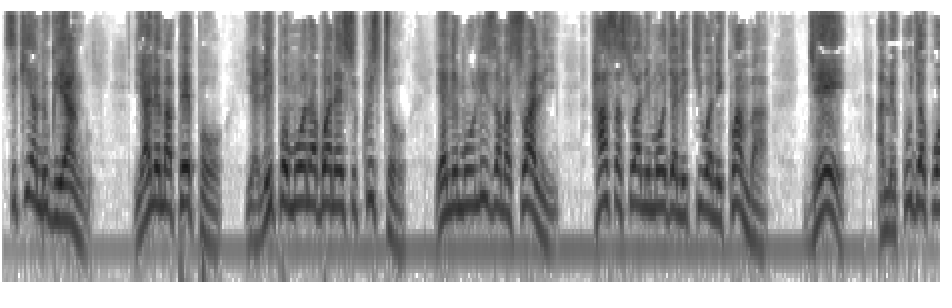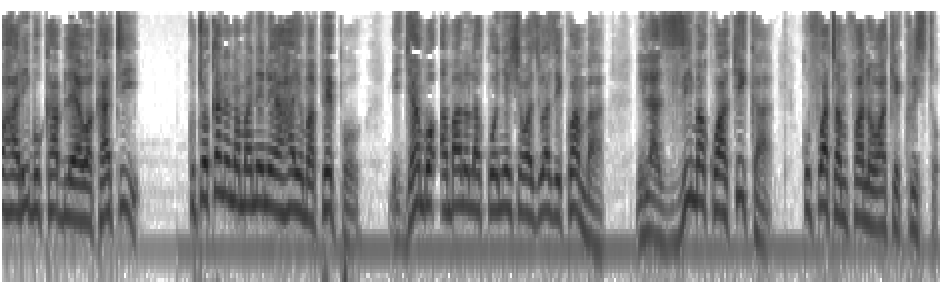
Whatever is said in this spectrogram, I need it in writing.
Sikia ndugu yangu yale mapepo yalipomwona bwana yesu kristo yalimuuliza maswali hasa swali moja likiwa ni kwamba je amekuja kuwaharibu kabla ya wakati? Kutokana na maneno ya hayo mapepo ni jambo ambalo la kuonyesha waziwazi kwamba ni lazima kwa hakika kufuata mfano wake kristo.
